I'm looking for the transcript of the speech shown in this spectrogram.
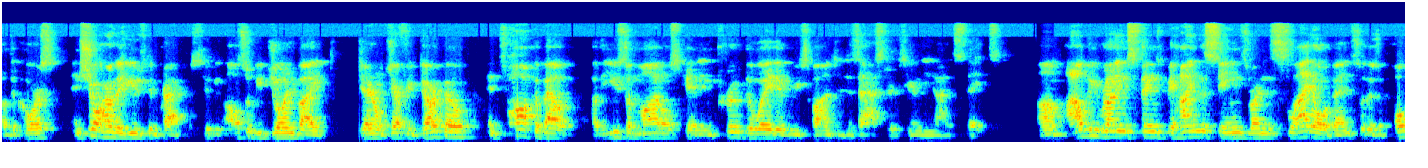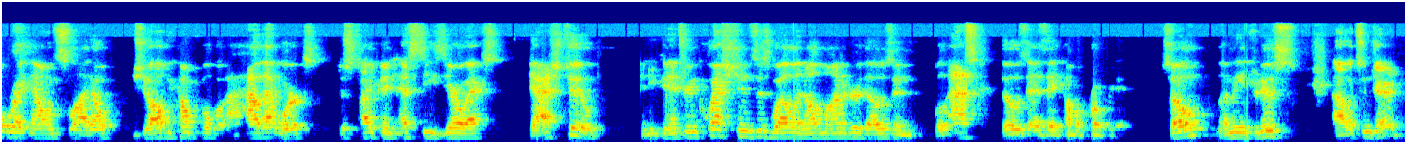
of the course, and show how they're used in practice. We'll also be joined by General Jeffrey Dorko and talk about how the use of models can improve the way they respond to disasters here in the United States. Um, I'll be running things behind the scenes, running the Slido event. So there's a poll right now on Slido. You should all be comfortable with how that works. Just type in SC0X-2, and you can enter in questions as well, and I'll monitor those, and we'll ask those as they come appropriate. So let me introduce Alex and Jared.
